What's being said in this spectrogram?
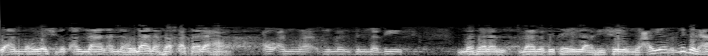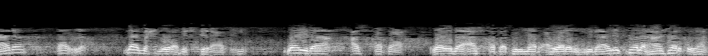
وأنه يشرط أن لا أنه لا نفقة لها أو أن في المبيت مثلا لا مبيت إلا في شيء معين مثل هذا لا محذور في اشتراطه وإذا أسقط وإذا أسقطت المرأة ولد بذلك فلها شرطها.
